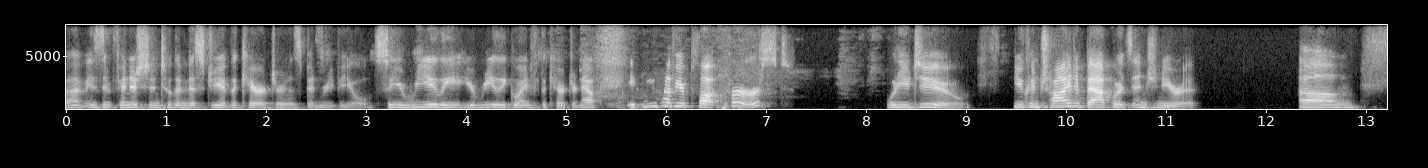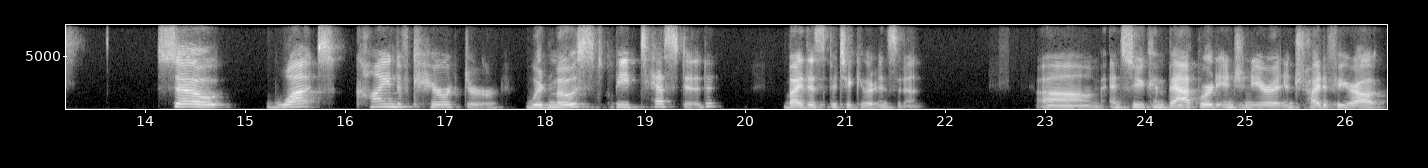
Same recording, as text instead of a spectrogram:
um, isn't finished until the mystery of the character has been revealed. So you're really you're really going for the character. Now, if you have your plot first, what do you do? You can try to backwards engineer it. Um, so, what kind of character would most be tested by this particular incident. Um, and so you can backward engineer it and try to figure out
